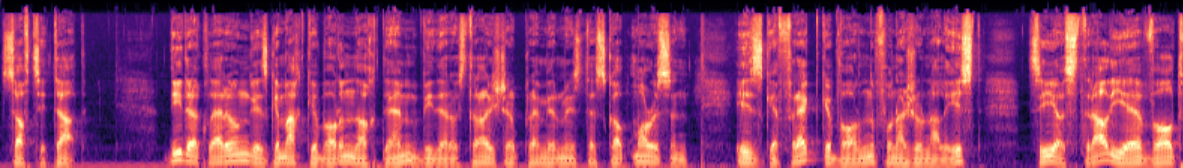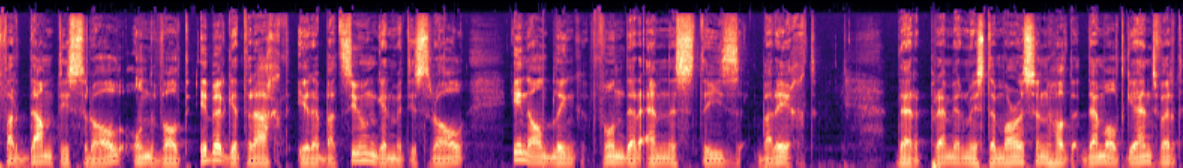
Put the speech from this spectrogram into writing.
Soft Zitat. Die Erklärung ist gemacht geworden, nachdem, wie der australische Premierminister Scott Morrison ist gefragt geworden von einem Journalist, sie Australien wollt verdammt Israel und wollt übergetracht ihre Beziehungen mit Israel in Anblick von der Amnesty's Bericht. Der Premierminister Morrison hat demalt geantwortet,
